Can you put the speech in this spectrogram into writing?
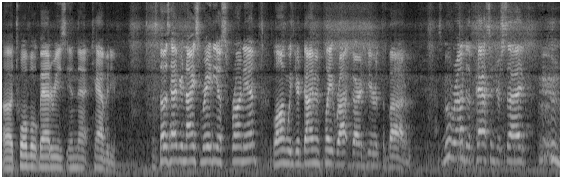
uh, 12 volt batteries in that cavity. This does have your nice radius front end along with your diamond plate rock guard here at the bottom. Let's move around to the passenger side.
